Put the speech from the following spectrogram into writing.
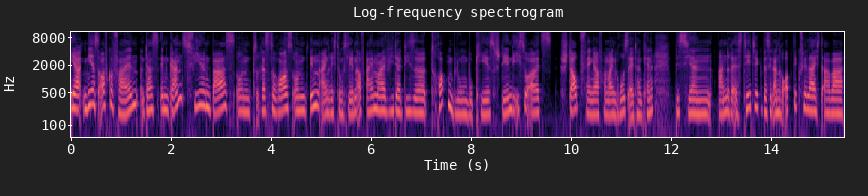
Ja, mir ist aufgefallen, dass in ganz vielen Bars und Restaurants und Inneneinrichtungsläden auf einmal wieder diese Trockenblumenbouquets stehen, die ich so als Staubfänger von meinen Großeltern kenne. Bisschen andere Ästhetik, bisschen andere Optik vielleicht, aber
